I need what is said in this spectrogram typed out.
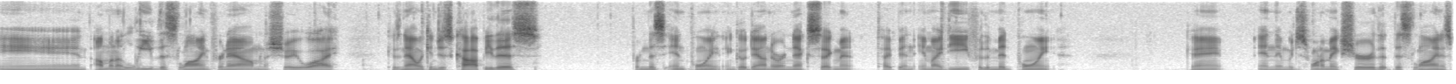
And I'm going to leave this line for now. I'm going to show you why. Because now we can just copy this from this endpoint and go down to our next segment. Type in MID for the midpoint. Okay and then we just want to make sure that this line is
